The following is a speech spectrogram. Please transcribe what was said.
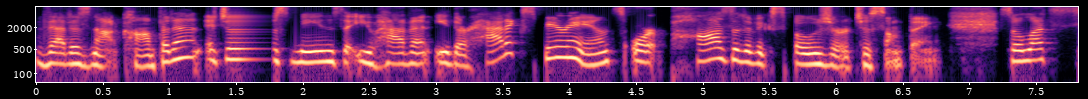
that is not confident. It just means that you haven't either had experience or positive exposure to something. So let's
